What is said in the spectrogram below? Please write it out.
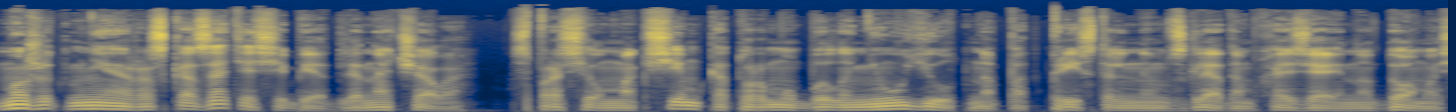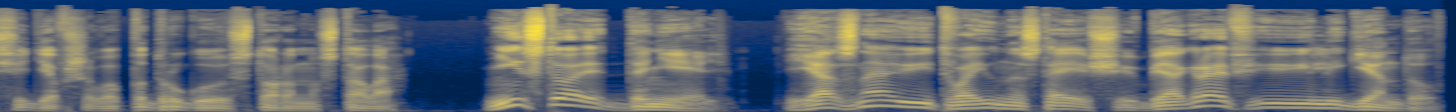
«Может, мне рассказать о себе для начала?» — спросил Максим, которому было неуютно под пристальным взглядом хозяина дома, сидевшего по другую сторону стола. «Не стоит, Даниэль. Я знаю и твою настоящую биографию и легенду.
